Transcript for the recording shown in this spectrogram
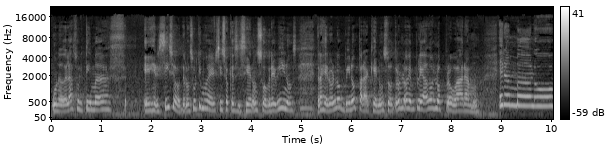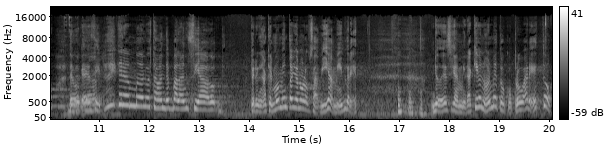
una de las últimas ejercicios, de los últimos ejercicios que se hicieron sobre vinos, trajeron los vinos para que nosotros los empleados los probáramos. Eran malos, tengo que decir, eran malos, estaban desbalanceados, pero en aquel momento yo no lo sabía, Mildred. Yo decía, mira qué honor, me tocó probar esto.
